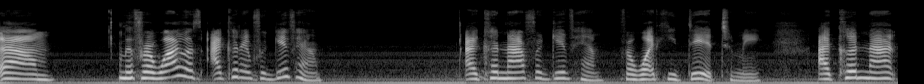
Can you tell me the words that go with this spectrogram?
Um but for a while was I couldn't forgive him. I could not forgive him for what he did to me. I could not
